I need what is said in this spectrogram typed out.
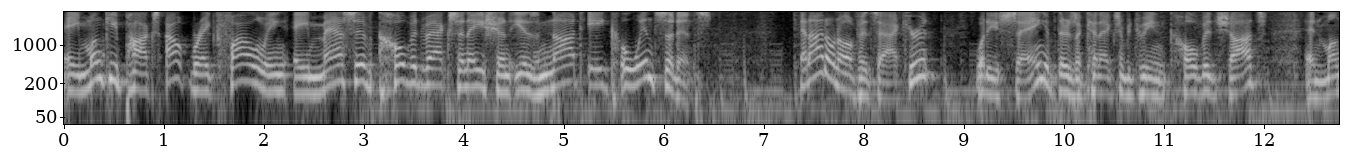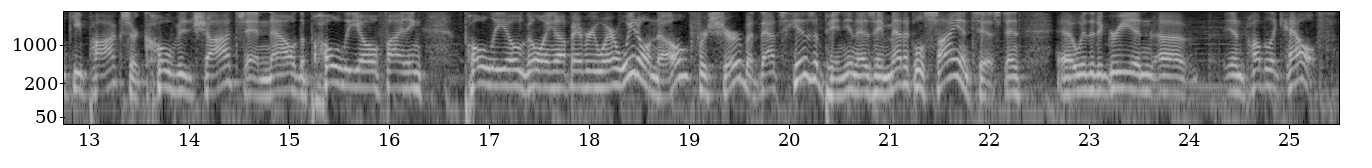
A monkeypox outbreak following a massive COVID vaccination is not a coincidence. And I don't know if it's accurate what he's saying, if there's a connection between COVID shots and monkeypox or COVID shots and now the polio finding polio going up everywhere. We don't know for sure, but that's his opinion as a medical scientist and uh, with a degree in, uh, in public health.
